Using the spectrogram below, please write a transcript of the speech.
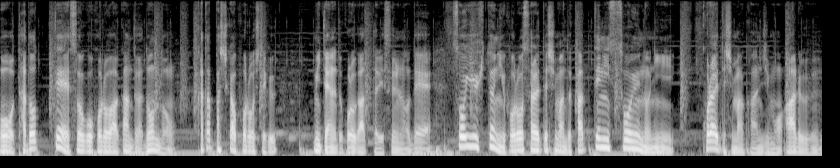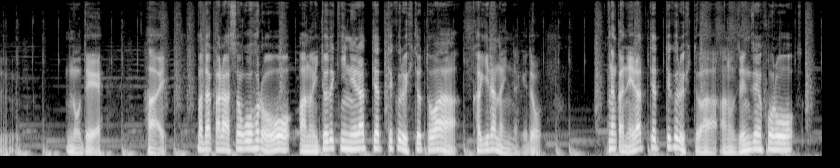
をたどって相互フォローアカウントがどんどん片っ端からフォローしていくみたいなところがあったりするのでそういう人にフォローされてしまうと勝手にそういうのに来られてしまう感じもあるので、はい。まあ、だから相互フォローをあの意図的に狙ってやってくる人とは限らないんだけど、なんか狙ってやってくる人はあの全然フォロー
